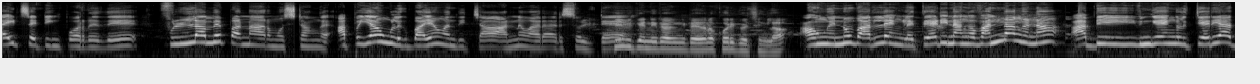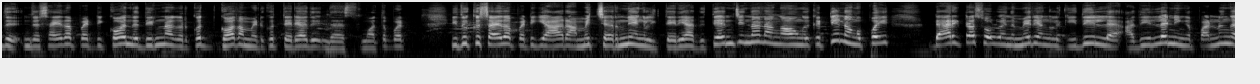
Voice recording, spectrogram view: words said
லைட் செட்டிங் போடுறது ஃபுல்லாமே பண்ண ஆரம்பிச்சிட்டாங்க. அப்போ ஏன் உங்களுக்கு பயம் வந்துச்சா? அண்ணன் வராரு சொல்லிட்டு. டிவிகே எதனா கோரிக்கை வச்சிங்களா? அவங்க இன்னும் வரல எங்களை தேடி. நாங்கள் வந்தாங்கன்னா அப்படி இவங்க எங்களுக்கு தெரியாது. இந்த சைதாப்பேட்டைக்கோ இந்த திக்நகருக்கோ கோதமேட்டுக்கோ தெரியாது. இந்த மொத்தப்பட் இதுக்கு சைதாப்பேட்டைக்கு யார் அமைச்சர்னு எங்களுக்கு தெரியாது. தெரிஞ்சுன்னா நாங்கள் அவங்கக்கிட்டே நாங்கள் போய் டைரெக்டாக சொல்லுவோம் இந்த மாரி எங்களுக்கு இது இல்லை அது இல்லை நீங்கள் பண்ணுங்க.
